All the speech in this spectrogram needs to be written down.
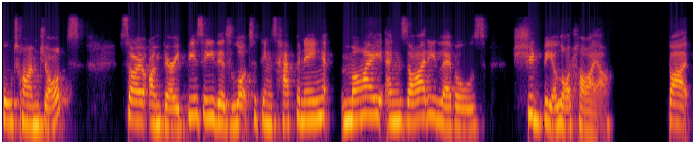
full time jobs. So I'm very busy. There's lots of things happening. My anxiety levels should be a lot higher, but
